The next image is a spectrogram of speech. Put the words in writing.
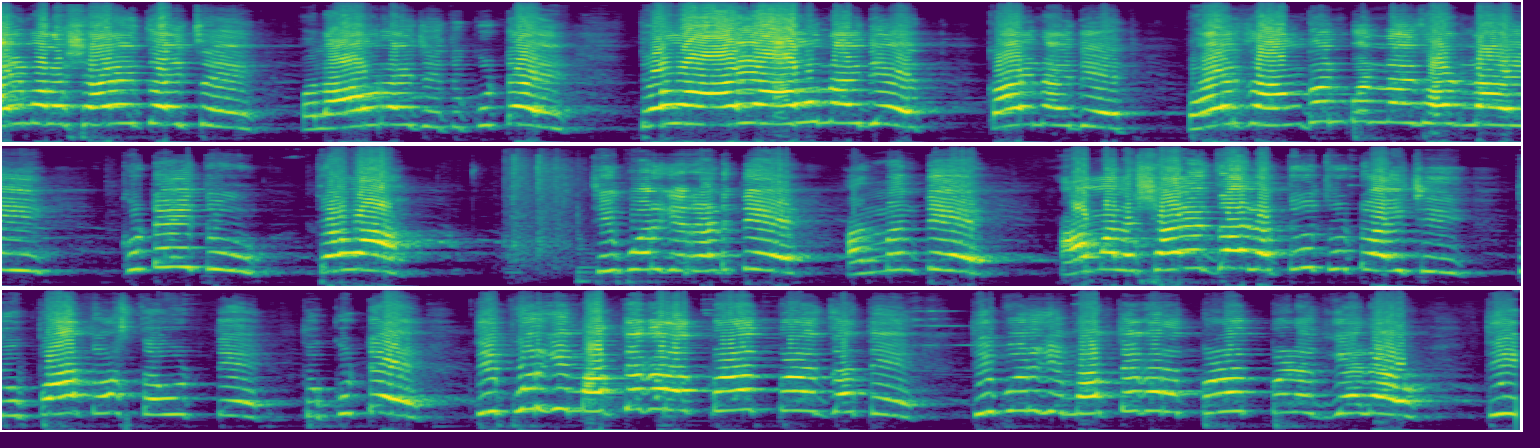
आई मला शाळेत जायचंय. मला आवरायचंय. तू कुठं आहे तेव्हा आई आवू नाही देत काय नाही देत बाहेरचं अंगण पण नाही झाडलं आई कुठे आहे तू तेव्हा ती पोरगी रडते आणि म्हणते आम्हाला शाळेत जायला करायची तू पाच वाजता उठते. तू कुठे? ती पोरगी मागच्या घरात पळत पळत जाते ती पोरगी मागच्या घरात पळत पळत गेल्यावर ती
